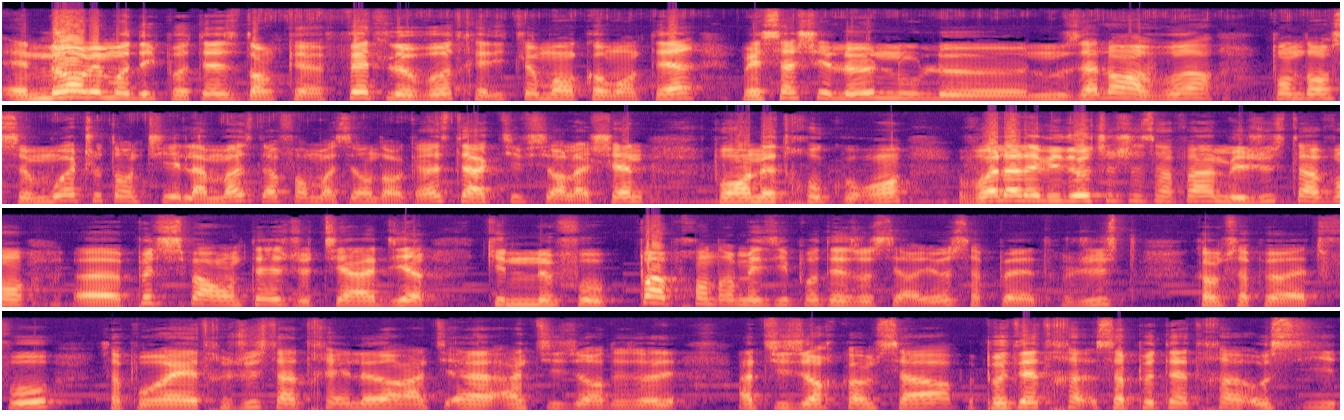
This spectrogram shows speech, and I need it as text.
énormément d'hypothèses, donc euh, faites le vôtre et dites-le moi en commentaire. Mais sachez-le, nous le, nous allons avoir pendant ce mois tout entier la masse d'informations, donc restez actifs sur la chaîne pour en être au courant. Voilà la vidéo touche à sa fin, mais juste avant, euh, petite parenthèse, je tiens à dire qu'il ne faut pas prendre mes hypothèses au sérieux. Ça peut être juste, comme ça peut être faux. Ça pourrait être juste un trailer, un, euh, un teaser, désolé, un teaser comme ça. Peut-être, ça peut être aussi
